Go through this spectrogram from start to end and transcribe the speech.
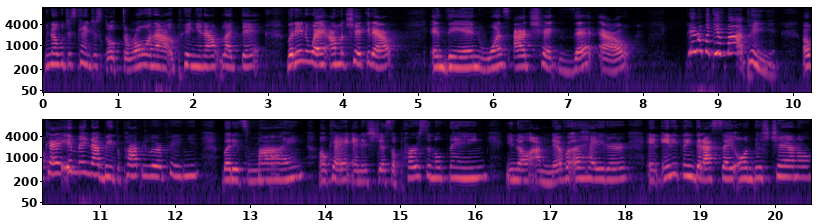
You know we just can't just go throwing our opinion out like that. But anyway, I'm gonna check it out. And then once I check that out, then I'm gonna give my opinion. Okay, it may not be the popular opinion, but it's mine. Okay, and it's just a personal thing. You know, I'm never a hater, and anything that I say on this channel,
